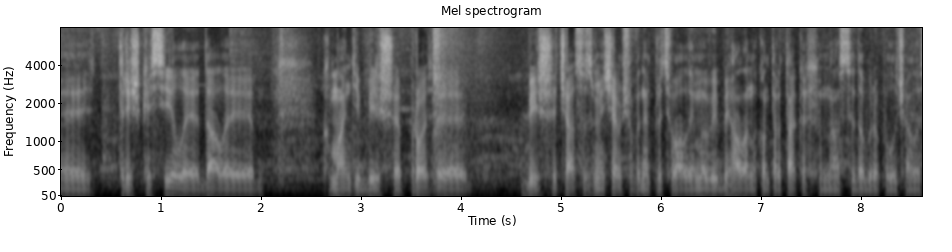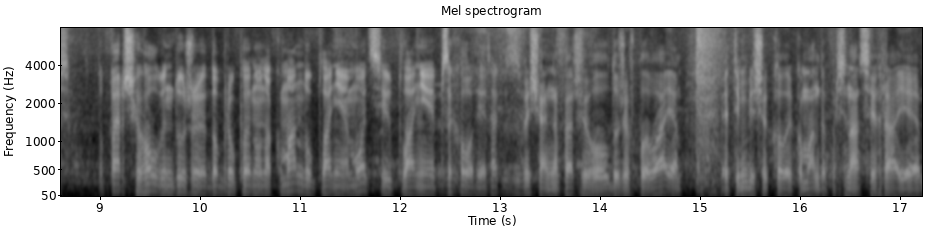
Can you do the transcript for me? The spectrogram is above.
е, трішки сіли, дали команді більше про. Більше часу з м'ячем, щоб вони працювали. І ми вибігали на контратаках, і в нас це добре вийшло. То перший гол він дуже добре вплинув на команду в плані емоцій, в плані психології. Так Звичайно, перший гол дуже впливає. Е, Тим більше, коли команда проти нас грає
